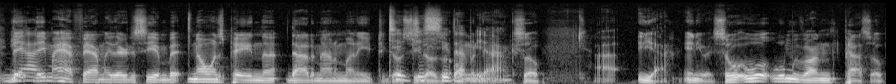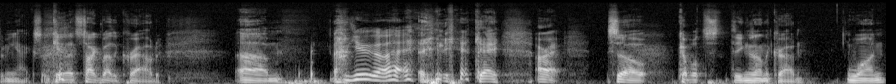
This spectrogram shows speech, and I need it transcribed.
they, Yeah. they might have family there to see them, but no one's paying the, that amount of money to go To see those see them, opening yeah. acts. So, Uh, yeah. Anyway, so we'll we'll move on past opening acts. Okay, let's talk about the crowd. Um, You go ahead. okay. All right. So, couple things on the crowd. One,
